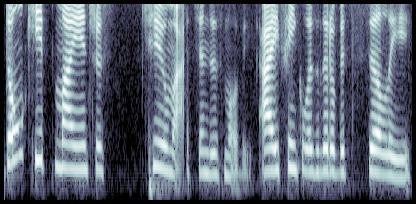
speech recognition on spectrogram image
don't keep my interest too much in this movie. I think it was a little bit silly.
